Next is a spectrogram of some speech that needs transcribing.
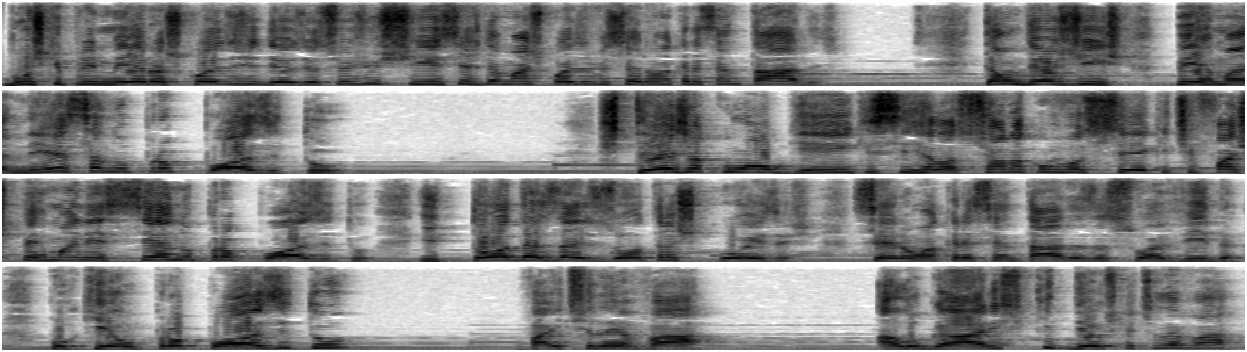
Busque primeiro as coisas de Deus e a sua justiça, e as demais coisas serão acrescentadas. Então Deus diz: permaneça no propósito. Esteja com alguém que se relaciona com você, que te faz permanecer no propósito, e todas as outras coisas serão acrescentadas à sua vida, porque o propósito vai te levar a lugares que Deus quer te levar.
